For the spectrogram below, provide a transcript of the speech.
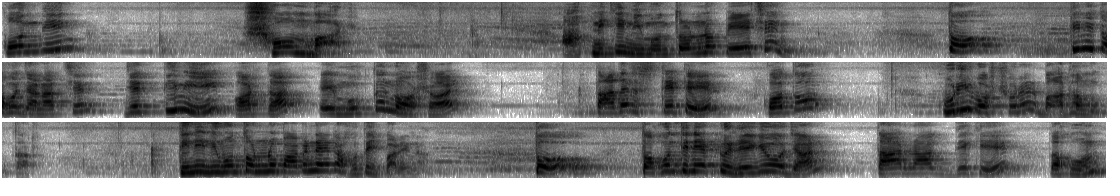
কোন দিন? সোমবার। আপনি কি নিমন্ত্রণ পেয়েছেন? তো তিনি তখন জানাচ্ছেন যে তিনি, অর্থাৎ এই মুক্ত মহাশয়, তাদের স্টেটের কত কুড়ি বৎসরের বাধা মুক্তার। তিনি নিমন্ত্রণ পাবেন না, এটা হতেই পারে না। তো তখন তিনি একটু রেগেও যান, তার রাগ দেখে তখন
